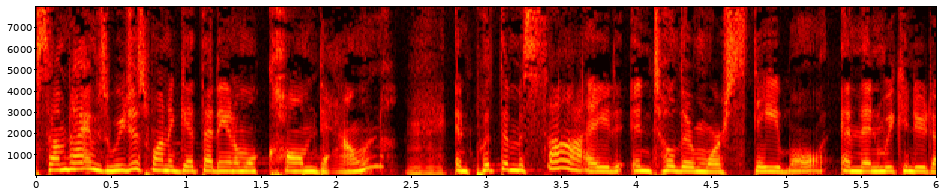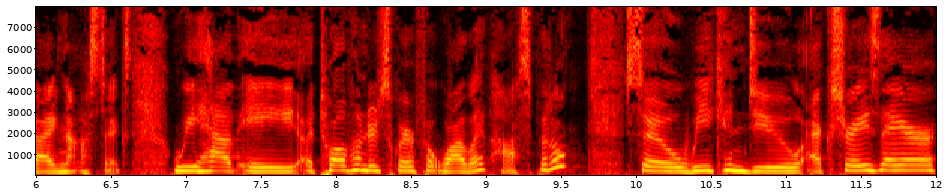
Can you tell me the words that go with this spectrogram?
Sometimes we just want to get that animal calmed down mm-hmm. and put them aside until they're more stable. And then we can do diagnostics. We have a, a 1200 square foot wildlife hospital. So we can do x-rays there.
